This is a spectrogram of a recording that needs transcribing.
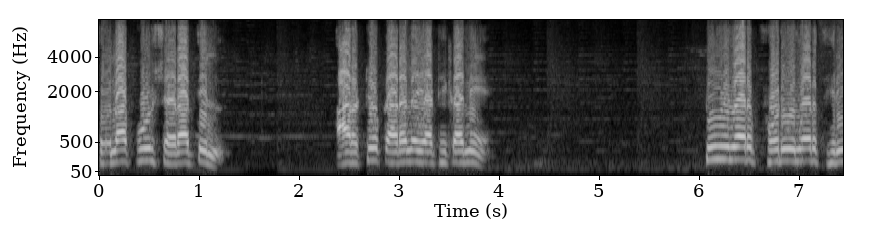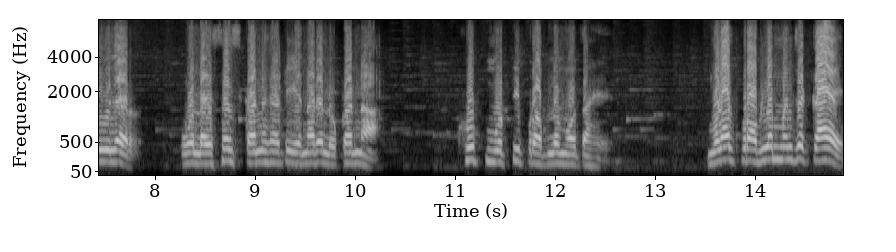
सोलापूर शहरातील आरटीओ कार्यालय या ठिकाणी two wheeler four wheeler three wheeler व लायसन्स काढण्यासाठी येणाऱ्या लोकांना खूप मोठी प्रॉब्लेम होत आहे. मुळात प्रॉब्लेम म्हणजे काय?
